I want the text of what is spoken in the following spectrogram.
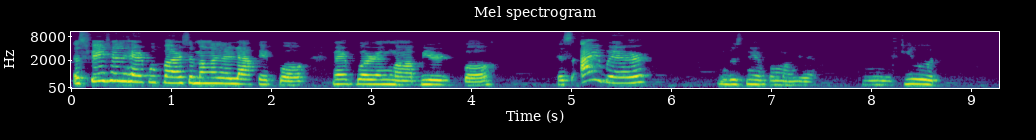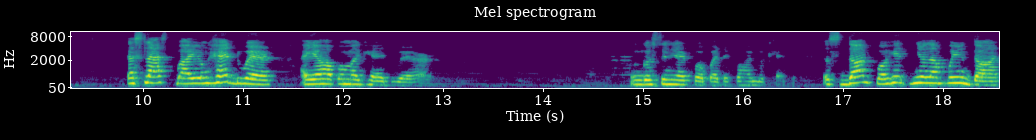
Tapos facial hair po para sa mga lalaki po. Meron po rin mga beard po. Tapos eyewear. Kung gusto niyo po mga mm, cute. Tapos last pa yung headwear. Ayaw po mag-headwear. Kung gusto niyo po, pwede po kayo mag-headwear. Tapos done po, hit nyo lang po yung done.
